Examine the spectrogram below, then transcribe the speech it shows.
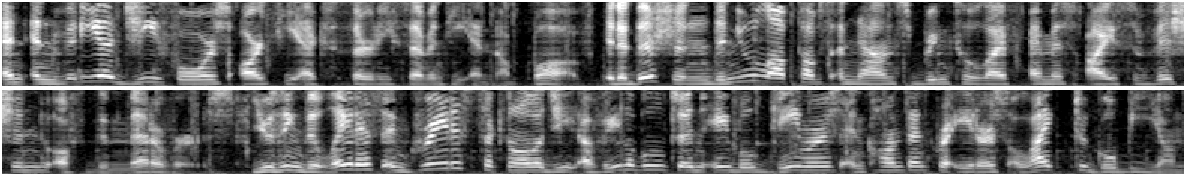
and NVIDIA GeForce RTX 3070 and above. In addition, the new laptops announced bring to life MSI's vision of the metaverse, using the latest and greatest technology available to enable gamers and content creators alike to go beyond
